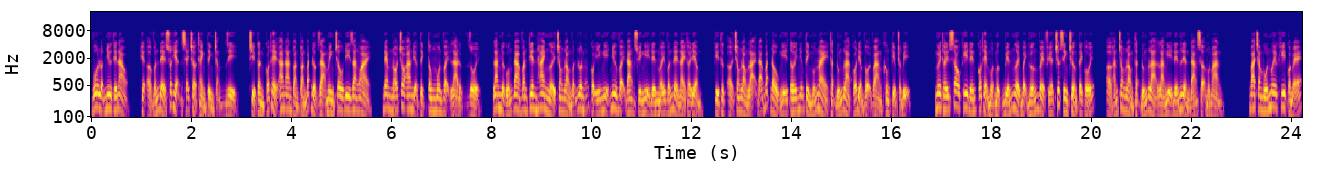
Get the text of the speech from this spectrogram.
Vô luận như thế nào, hiện ở vấn đề xuất hiện sẽ trở thành tình trạng gì, chỉ cần có thể an an toàn toàn bắt được dạ minh châu đi ra ngoài, đem nó cho an địa tịch tông môn vậy là được rồi. Lan nhược uống đa văn thiên hai người trong lòng vẫn luôn có ý nghĩ như vậy đang suy nghĩ đến mấy vấn đề này thời điểm kỳ thực ở trong lòng lại đã bắt đầu nghĩ tới những tình huống này thật đúng là có điểm vội vàng không kịp chuẩn bị. Ngươi thấy sau khi đến có thể một mực biến người bệnh hướng về phía trước sinh trưởng cây cối, ở hắn trong lòng thật đúng là là nghĩ đến liền đáng sợ một màn. Ba trăm bốn mươi khi còn bé,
